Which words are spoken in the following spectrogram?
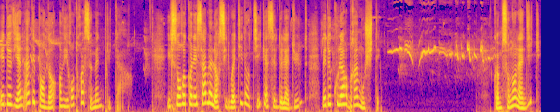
et deviennent indépendants environ trois semaines plus tard. Ils sont reconnaissables à leur silhouette identique à celle de l'adulte, mais de couleur brun moucheté. Comme son nom l'indique,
